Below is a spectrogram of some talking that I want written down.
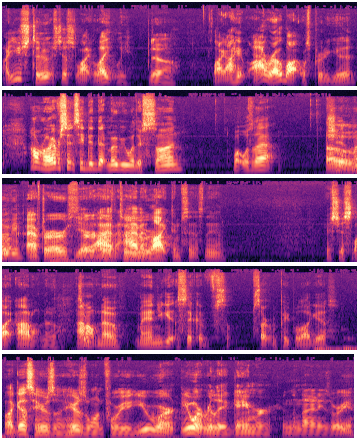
I used to. It's just like lately. Yeah. Like I hit I Robot was pretty good. I don't know. Ever since he did that movie with his son, what was that? Shit oh, movie. After Earth. Yeah, I Earth haven't, 2 I haven't or- liked him since then. It's just like I don't know. I don't know, man. You get sick of certain people, I guess. Well, I guess here's a here's one for you. You weren't you weren't really a gamer in the '90s, were you?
